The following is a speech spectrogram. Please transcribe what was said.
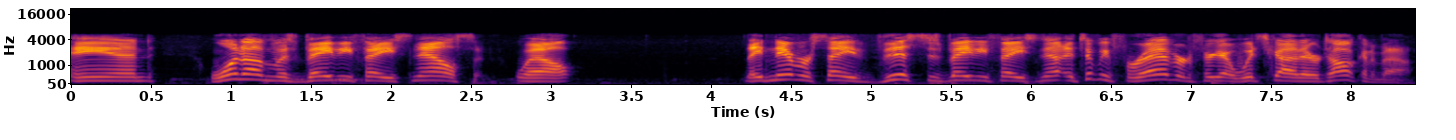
And one of them was Babyface Nelson. Well, they'd never say, this is Babyface Nelson. It took me forever to figure out which guy they were talking about.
